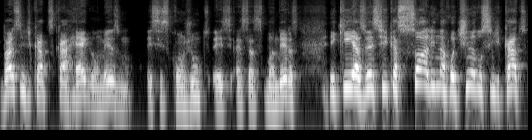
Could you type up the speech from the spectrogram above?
Vários sindicatos carregam mesmo esses conjuntos, esses, essas bandeiras, e que às vezes fica só ali na rotina dos sindicatos.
